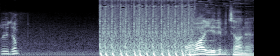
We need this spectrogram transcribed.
Duydum. Oha yedi bir tane.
